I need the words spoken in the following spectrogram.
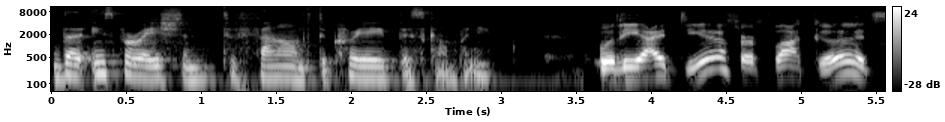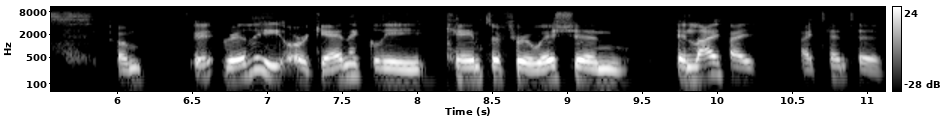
the inspiration to found, to create this company. Well, the idea for Flock Goods, um, it really organically came to fruition. In life, I, I tend to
